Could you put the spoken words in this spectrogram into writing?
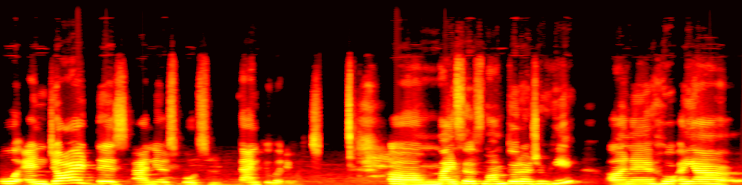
who enjoyed this annual sports meet. Thank you very much. Myself Mamtora Juhi અને હું અહીંયા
